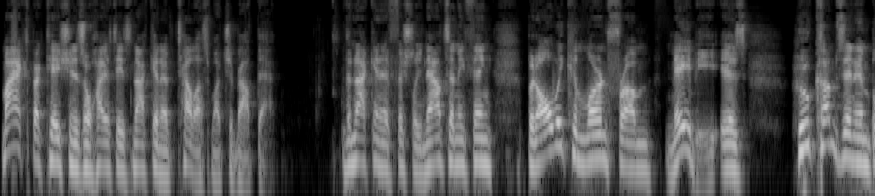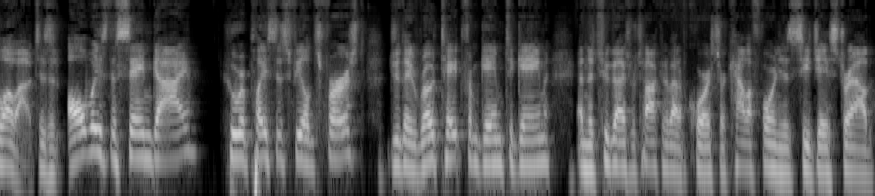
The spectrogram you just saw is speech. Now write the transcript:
my expectation is Ohio State's not going to tell us much about that. They're not going to officially announce anything, but all we can learn from maybe is who comes in in blowouts. Is it always the same guy? who replaces Fields first? Do they rotate from game to game? And the two guys we're talking about, of course, are California's CJ Stroud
